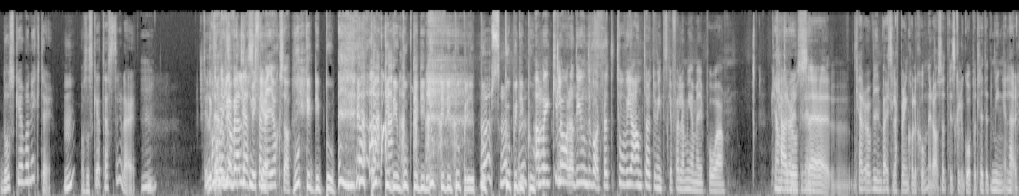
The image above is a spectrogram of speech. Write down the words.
Då ska jag vara nykter. Och så ska jag testa det där. Det Ja, men då gör vi ett test för mig också. Ja, men Klara, det är underbart. För att Tove, jag antar att du inte ska följa med mig på Carros, det. eh, Carro Winberg släpper en kollektion idag så att vi skulle gå på ett litet mingel här.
